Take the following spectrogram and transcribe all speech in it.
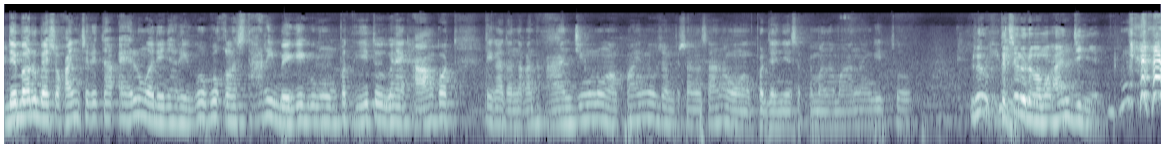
dia baru besokannya cerita eh lu nggak dia nyari gue gue ke lestari BG gue ngumpet gitu gue naik angkot. Dia kata anak-anak anjing lu ngapain lu sampai sana sana mau perjanjian sampai mana-mana gitu. Lu kecil udah ngomong anjing ya?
